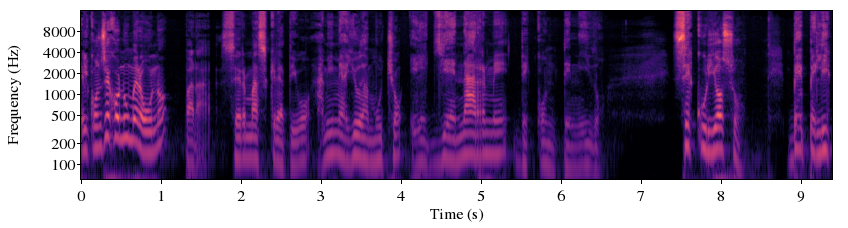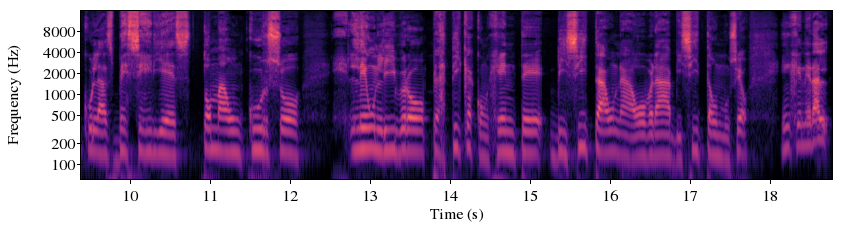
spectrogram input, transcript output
el consejo número uno para ser más creativo, a mí me ayuda mucho el llenarme de contenido. Sé curioso, ve películas, ve series, toma un curso, eh, lee un libro, platica con gente, visita una obra, visita un museo. En general,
